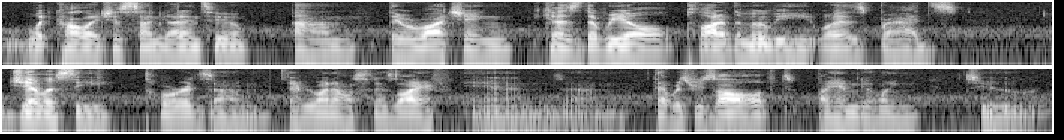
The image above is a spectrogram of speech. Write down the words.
what college his son got into. Um, they were watching because the real plot of the movie was Brad's jealousy towards um, everyone else in his life, and um, that was resolved by him going to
